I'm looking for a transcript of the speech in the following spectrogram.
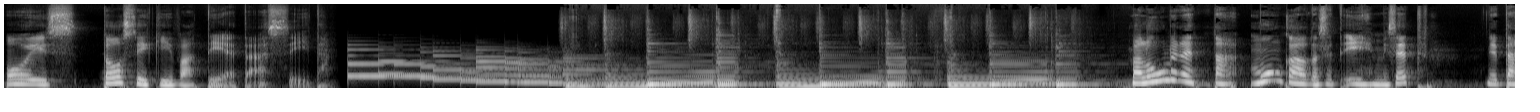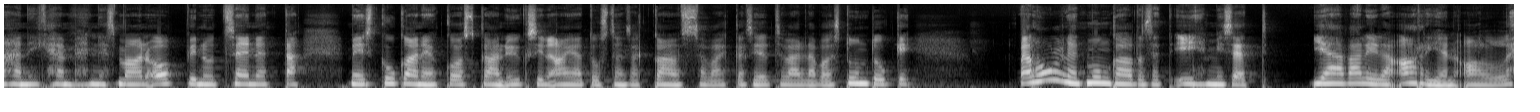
ois tosi kiva tietää siitä. Mä luulen, että mun kaltaiset ihmiset, ja tähän ikään mennessä mä oon oppinut sen, että meistä kukaan ei ole koskaan yksin ajatustensa kanssa, vaikka siltä välillä voisi tuntuukin. Mä luulen, että mun kaltaiset ihmiset jää välillä arjen alle.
